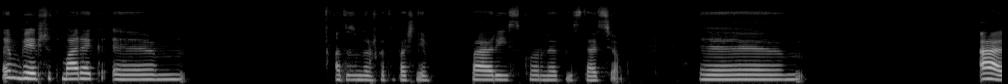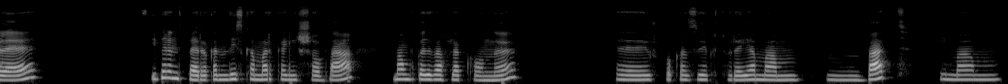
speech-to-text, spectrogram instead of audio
Tak mówię, wśród marek, a to są na przykład właśnie Paris Corner Pistachio. Ym, ale Vibrant Pearl, kanadyjska marka niszowa, mam w ogóle dwa flakony. Yy, już pokazuję, które ja mam mm, Bat i mam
